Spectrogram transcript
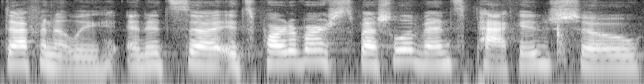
Definitely, and it's uh, it's part of our special events package. So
